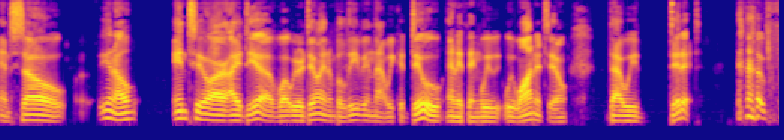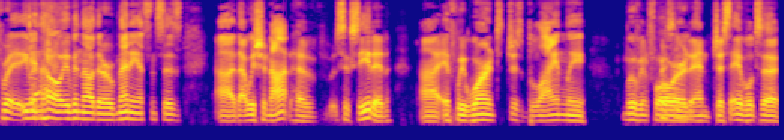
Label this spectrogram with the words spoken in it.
and so you know into our idea of what we were doing and believing that we could do anything we we wanted to, that we did it. For, even Yeah. though even though there are many instances uh, that we should not have succeeded uh, if we weren't just blindly moving forward and just able to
